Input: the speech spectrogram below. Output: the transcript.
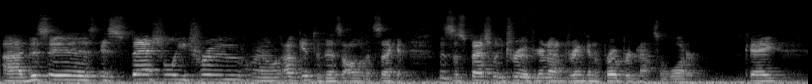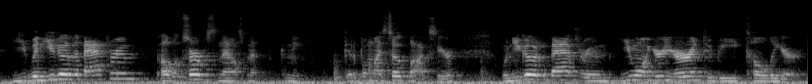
Uh, this is especially true. Well, I'll get to this all in a second. This is especially true if you're not drinking appropriate amounts of water. Okay, you, when you go to the bathroom, public service announcement. Let me get up on my soapbox here. When you go to the bathroom, you want your urine to be clear.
